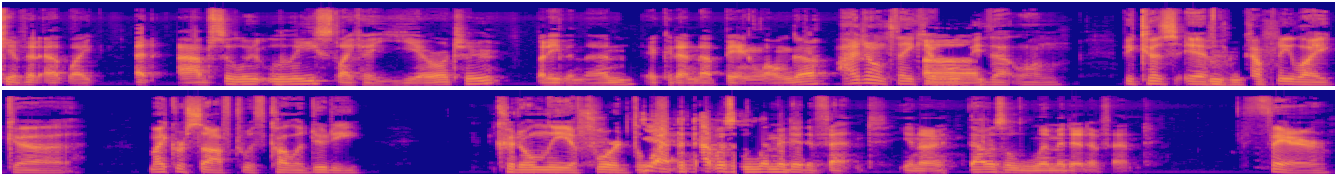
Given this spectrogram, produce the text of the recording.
give it at like at absolute least like a year or two. But even then, it could end up being longer. I don't think it will Uh, be that long because if a Mhm. company like uh, Microsoft with Call of Duty could only afford the Yeah, but that was a limited event. You know, that was a limited event. fair,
